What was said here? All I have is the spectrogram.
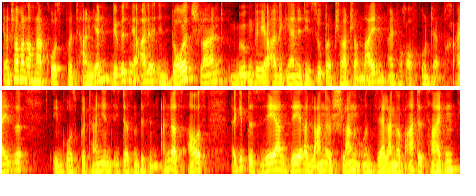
Dann schauen wir noch nach Großbritannien. Wir wissen ja alle, in Deutschland mögen wir ja alle gerne die Supercharger meiden, einfach aufgrund der Preise. In Großbritannien sieht das ein bisschen anders aus. Da gibt es sehr, sehr lange Schlangen und sehr lange Wartezeiten.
